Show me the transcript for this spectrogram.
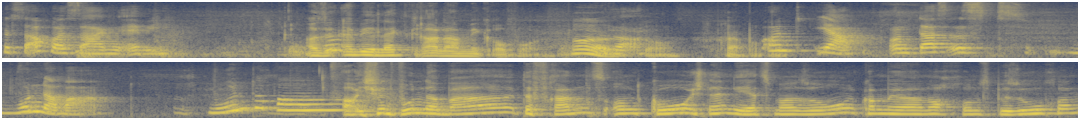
Willst du auch was sagen, Abby? Also Abby leckt gerade am Mikrofon. Ja. So, kein Problem. Und ja, und das ist wunderbar. Wunderbar. Oh, ich finde wunderbar, der Franz und Co., ich nenne die jetzt mal so, kommen ja noch uns besuchen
